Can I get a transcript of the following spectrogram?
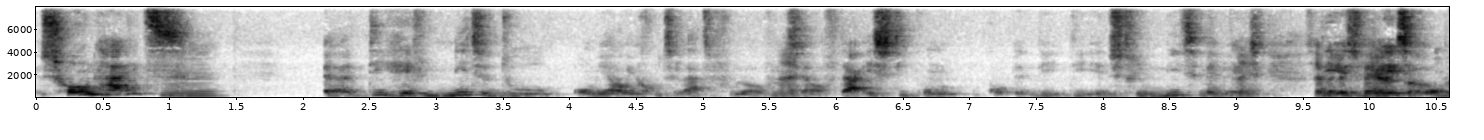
schoonheid, Mm, eh, die heeft niet het doel om jou je goed te laten voelen over Nee. jezelf. Daar is die, com- co- die, die industrie niet mee Nee, bezig. Ze die is bezig om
